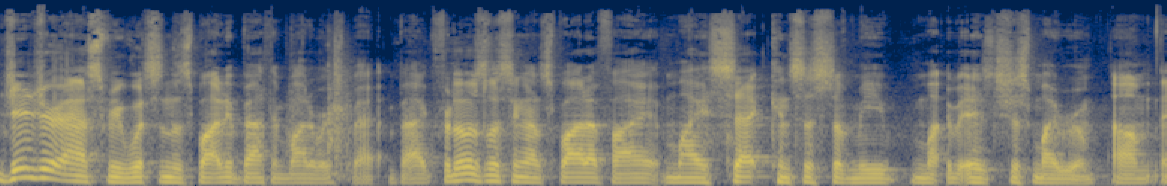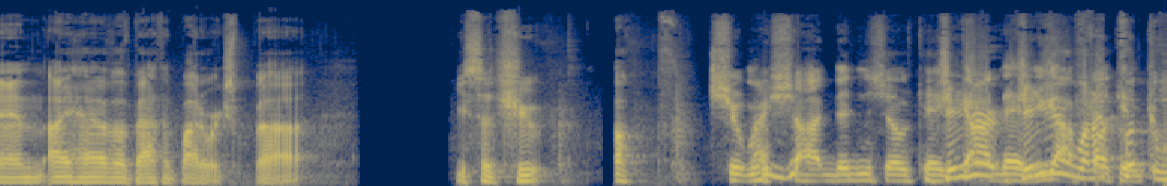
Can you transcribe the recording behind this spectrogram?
Ginger asked me what's in this body Bath and Body Works ba- bag. For those listening on Spotify, my set consists of me. My, it's just my room, um, and I have a Bath and Body Works. Uh, you said shoot. Oh, Shoot my shot, didn't show cake. Ginger, God damn, Ginger you got when I put when,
